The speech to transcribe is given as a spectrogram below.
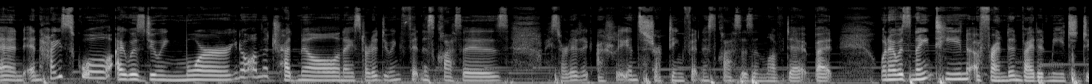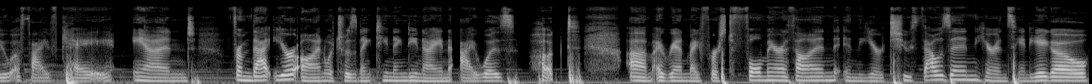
and in high school i was doing more you know on the treadmill and i started doing fitness classes i started actually instructing fitness classes and loved it but when i was 19 a friend invited me to do a 5k and from that year on, which was 1999, I was hooked. Um, I ran my first full marathon in the year 2000 here in San Diego.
